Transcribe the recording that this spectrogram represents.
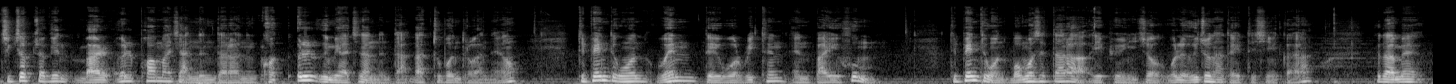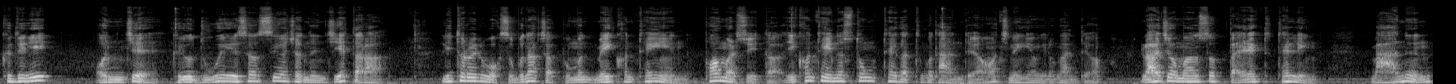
직접적인 말을 포함하지 않는다라는 것을 의미하진 않는다. 나 두 번 들어갔네요. depending on when they were written and by whom. depending on 뭐뭇에 따라 이 표현이죠. 원래 의존하다 이 뜻이니까요. 그 다음에 그들이 언제 그리고 누구에서 쓰여졌는지에 따라 literary works 문학 작품은 may contain 포함할 수 있다. 이 contai는 수동태 같은 거 다 안 돼요. 진행형 이런 거 안 돼요. large amounts of direct telling 많은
